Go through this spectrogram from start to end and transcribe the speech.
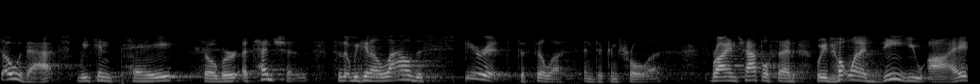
so that we can pay sober attention, so that we can allow the Spirit to fill us and to control us. As Bryan Chapell said, we don't want a DUI,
